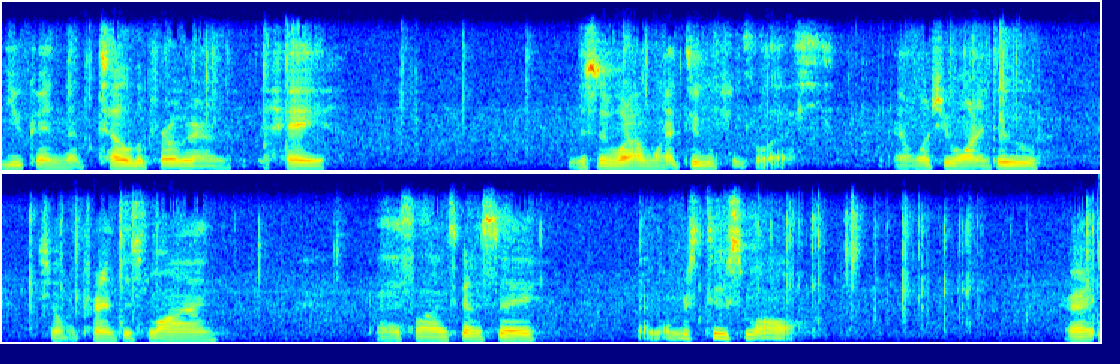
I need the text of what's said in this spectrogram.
you can tell the program, hey, this is what I want to do if it's less, and what you want to do So want to print this line. And this line's going to say that number's too small. Right?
